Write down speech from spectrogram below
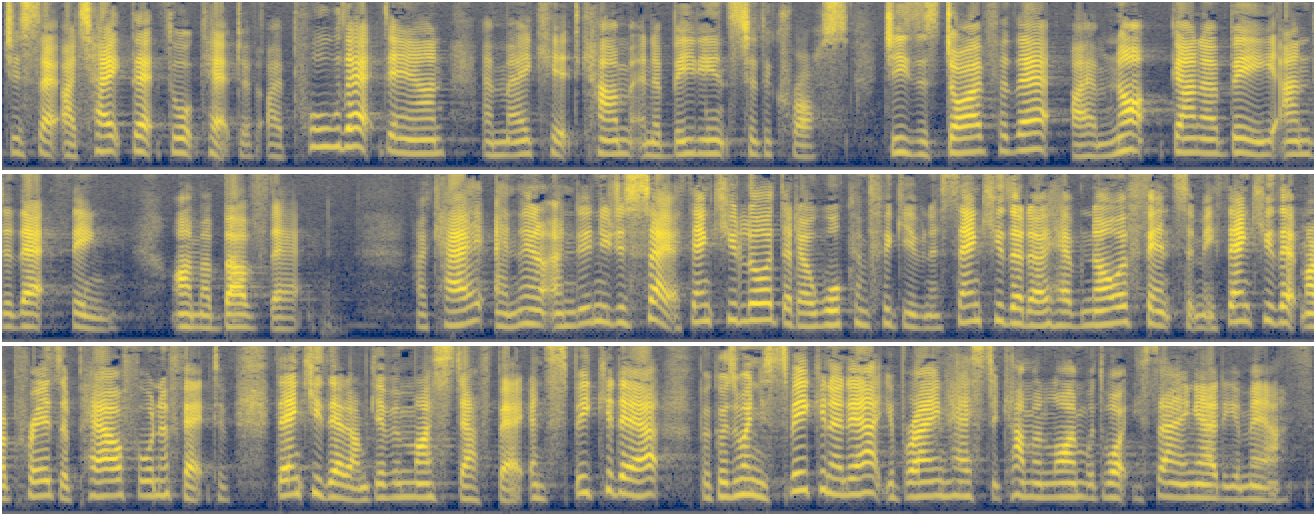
just say, I take that thought captive. I pull that down and make it come in obedience to the cross. Jesus died for that. I am not going to be under that thing. I'm above that. Okay? And then, and then you just say, Thank you, Lord, that I walk in forgiveness. Thank you that I have no offense in me. Thank you that my prayers are powerful and effective. Thank you that I'm giving my stuff back. And speak it out because when you're speaking it out, your brain has to come in line with what you're saying out of your mouth.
